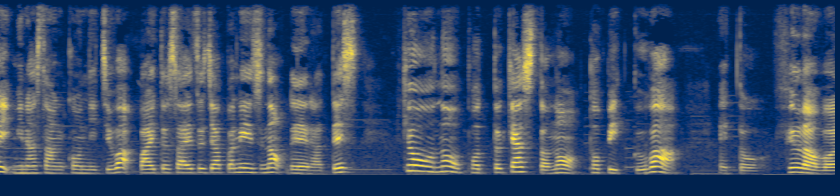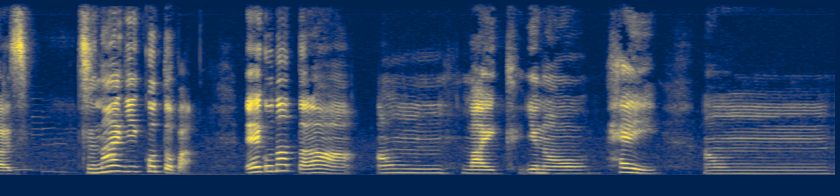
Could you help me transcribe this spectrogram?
はい、皆さんこんにちは。バイトサイズジャパニーズのレイラです。今日のポッドキャストのトピックは、えっと、フィラワーズ、つなぎ言葉。英語だったら、um, like, you know, hey, um,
